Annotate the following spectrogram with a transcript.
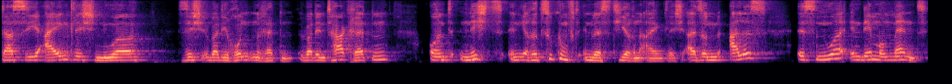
dass sie eigentlich nur sich über die Runden retten, über den Tag retten und nichts in ihre Zukunft investieren eigentlich. Also alles ist nur in dem Moment.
